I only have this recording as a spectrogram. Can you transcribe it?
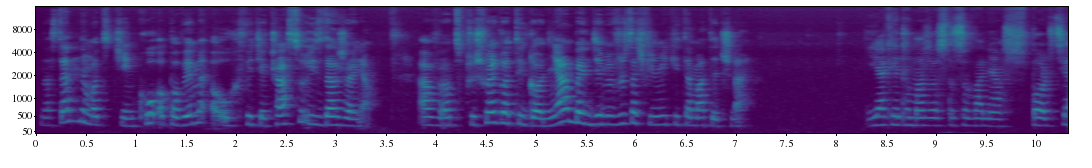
W następnym odcinku opowiemy o uchwycie czasu i zdarzenia. A od przyszłego tygodnia będziemy wrzucać filmiki tematyczne. Jakie to ma zastosowania w sporcie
